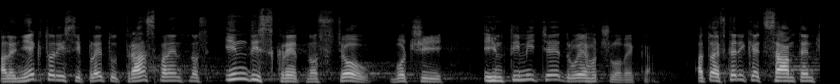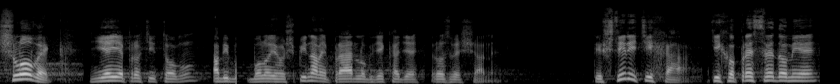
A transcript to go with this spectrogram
ale niektorí si pletú transparentnosť indiskrétnosťou voči intimite druhého človeka. A to aj vtedy, keď sám ten človek nie je proti tomu, aby bolo jeho špinavé prádlo kdekade rozvešané. Tie štyri tichá, ticho pre svedomie,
